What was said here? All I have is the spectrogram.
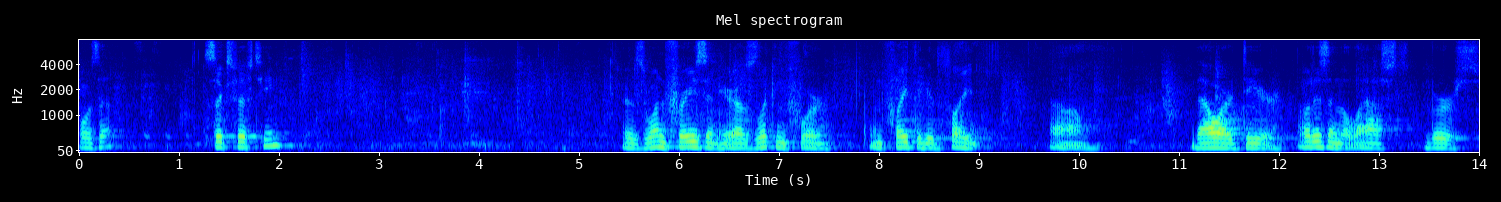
What was that? 615. There's one phrase in here I was looking for in Fight the Good Fight. Um, Thou art dear. Oh, it is in the last verse.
